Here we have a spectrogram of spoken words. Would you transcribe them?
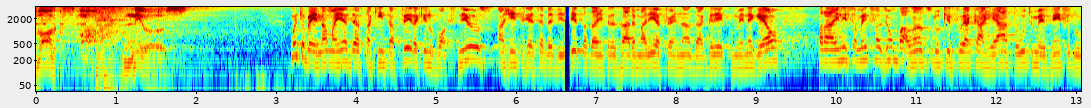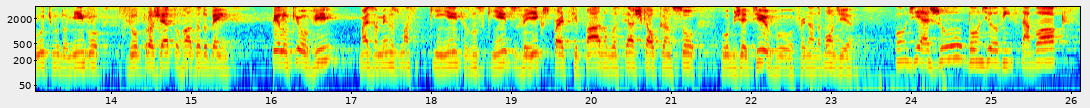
Vox News. Muito bem, na manhã desta quinta-feira aqui no Vox News, a gente recebe a visita da empresária Maria Fernanda Greco Meneghel para inicialmente fazer um balanço do que foi a carreata, o último evento no último domingo do projeto Rosa do Bem. Pelo que eu vi, mais ou menos umas 500, uns 500 veículos participaram. Você acha que alcançou o objetivo, Fernanda? Bom dia. Bom dia, Ju. Bom dia, ouvintes da Vox.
